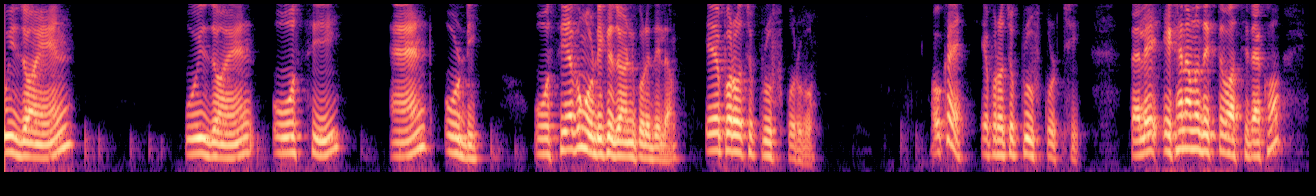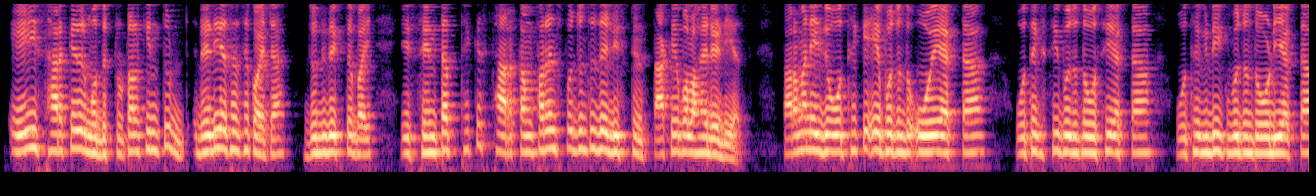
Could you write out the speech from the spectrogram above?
we join we join O C and OD O C এবং ওডিকে জয়েন করে দিলাম। এরপর হচ্ছে প্রুফ করব। ওকে? এরপর হচ্ছে প্রুফ করছি। তাহলে এখানে আমরা দেখতে পাচ্ছি, দেখো, এই সার্কেলের মধ্যে টোটাল কিন্তু রেডিয়াস আছে কয়টা? যদি দেখতে পাই, এই সেন্টার থেকে সার্কামফারেন্স পর্যন্ত যে ডিস্টেন্স তাকে বলা হয় রেডিয়াস তার মানে এই যে ও থেকে এ পর্যন্ত ও এ একটা, ও থেকে সি পর্যন্ত ও সি একটা, ও থেকে ডি পর্যন্ত ওডি একটা,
